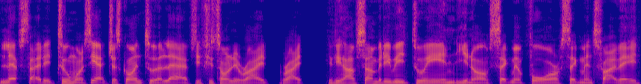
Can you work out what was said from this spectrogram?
left-sided tumors, yeah, just go into the left. If it's only right, right. If you have somebody between, you know, segment four, segments five, eight,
